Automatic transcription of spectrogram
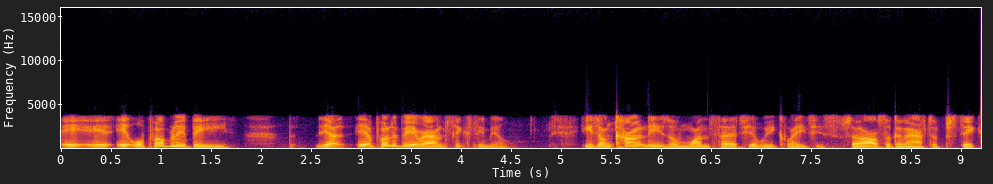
it, it, it will probably be, yeah, it'll probably be around 60 mil. He's on currently he's on 130 a week wages, so also going to have to stick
